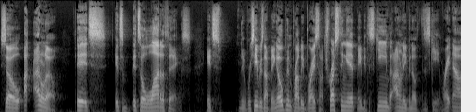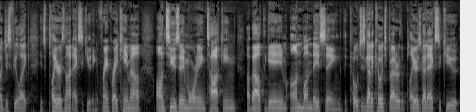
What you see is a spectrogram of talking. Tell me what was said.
So I, I don't know. It's, it's, it's a lot of things. It's the receivers not being open, probably Bryce not trusting it, maybe the scheme, but I don't even know if it's the scheme. Right now, I just feel like it's players not executing. Frank Reich came out on Tuesday morning talking about the game on Monday, saying the coach has got to coach better, the players got to execute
